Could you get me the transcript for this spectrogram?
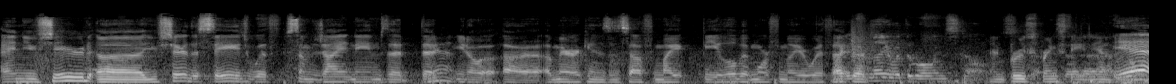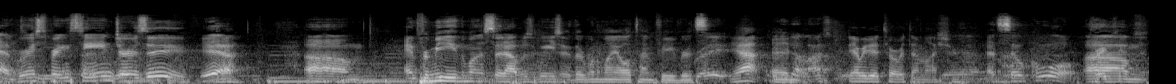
and you've shared uh, you've shared the stage with some giant names that, that Yeah. you know uh, Americans and stuff might be a little bit more familiar with. Like Are you the- familiar with the Rolling Stones? And Bruce Springsteen, that, uh, yeah. yeah, Bruce Springsteen, Jersey, yeah. Um, and for me, the one that stood out was Weezer. They're one of my all-time favorites. Great. Yeah. We did And- that last year. Yeah, we did a tour with them last year. That's so cool. Great Um, tunes.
